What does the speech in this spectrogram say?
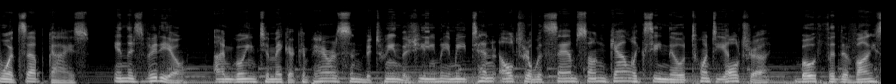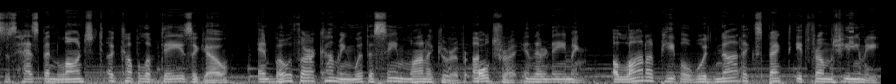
What's up guys, in this video, I'm going to make a comparison between the Xiaomi Mi 10 Ultra with Samsung Galaxy Note 20 Ultra, both the devices has been launched a couple of days ago, and both are coming with the same moniker of Ultra in their naming. A lot of people would not expect it from Xiaomi,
